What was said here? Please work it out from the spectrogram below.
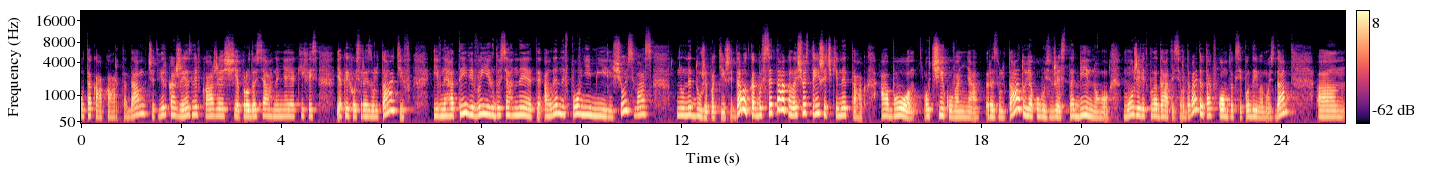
Отака карта. Да? Четвірка жезлів каже ще про досягнення якихось, якихось результатів, і в негативі ви їх досягнете, але не в повній мірі. Щось вас ну, не дуже потішить. Да? От якби все так, але щось трішечки не так. Або очікування результату якогось вже стабільного може відкладатися. От давайте отак в комплексі подивимось. Да? Ем,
